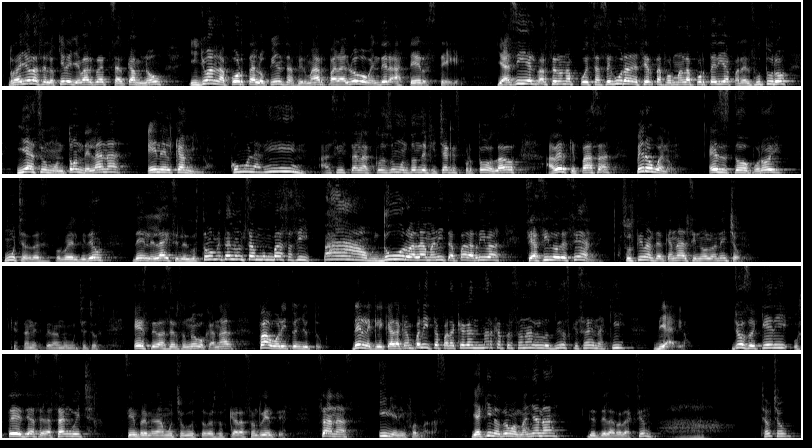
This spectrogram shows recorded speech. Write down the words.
Rayola se lo quiere llevar gratis al Camp Nou y Joan Laporta lo piensa firmar para luego vender a Ter Stegen. Y así el Barcelona pues asegura de cierta forma la portería para el futuro y hace un montón de lana en el camino. ¿Cómo la ven? Así están las cosas, un montón de fichajes por todos lados. A ver qué pasa. Pero bueno, eso es todo por hoy. Muchas gracias por ver el video. Denle like si les gustó. Métanle un zambombazo así, ¡pam! Duro a la manita para arriba si así lo desean. Suscríbanse al canal si no lo han hecho. ¿Qué están esperando muchachos? Este va a ser su nuevo canal favorito en YouTube. Denle click a la campanita para que hagan marca personal a los videos que salen aquí diario. Yo soy Kerry, ustedes ya se la sándwich. Siempre me da mucho gusto ver sus caras sonrientes, sanas y bien informadas. Y aquí nos vemos mañana desde la redacción. Chau, chau.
